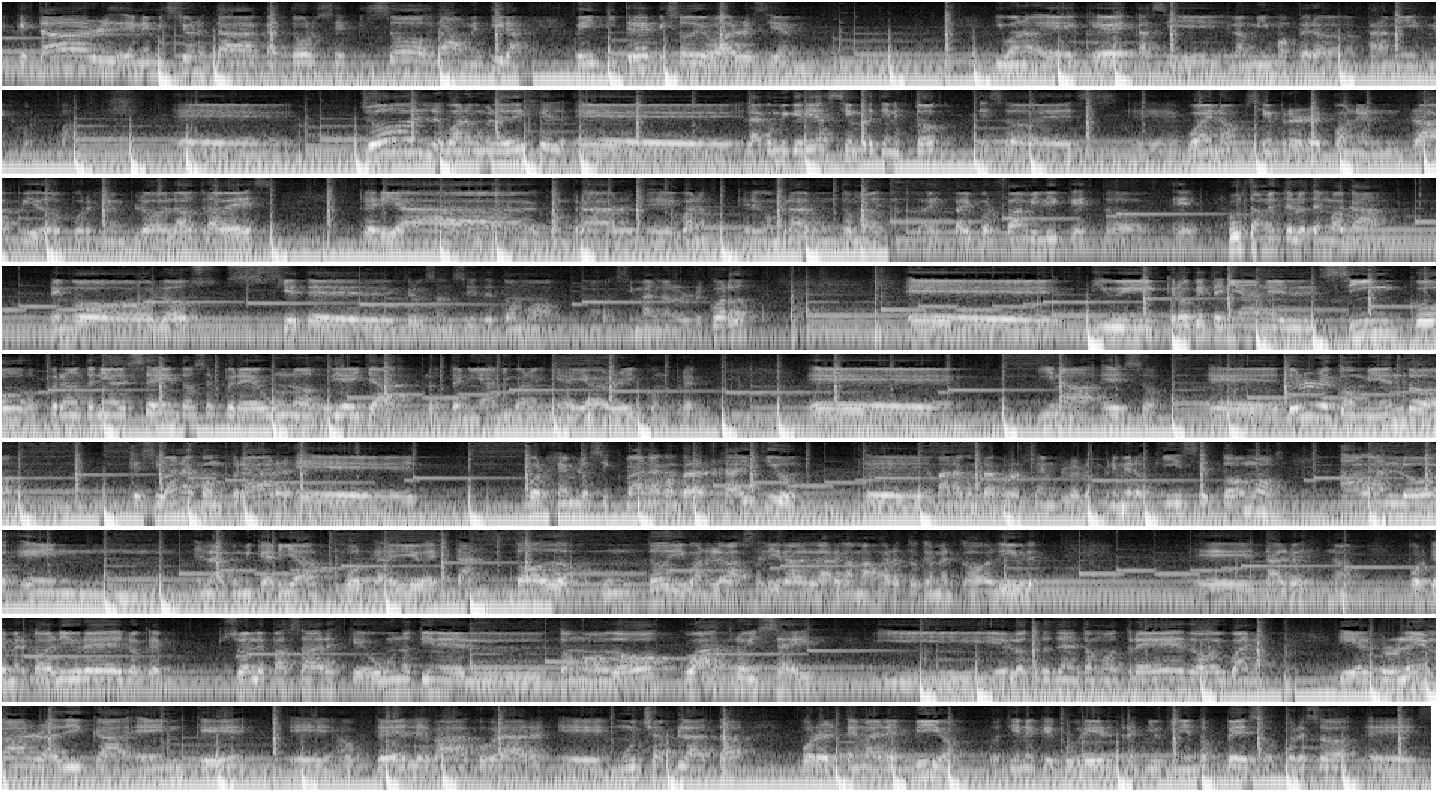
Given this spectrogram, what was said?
que está en emisión, está 14 episodios, no, mentira, 23 episodios va recién. Y bueno, que es casi lo mismo, pero para mí es mejor. yo, bueno, como le dije, la comiquería siempre tiene stock, eso es bueno, siempre reponen rápido, por ejemplo, la otra vez quería comprar, eh, bueno, quería comprar un tomo de Spy por Family, que esto eh, justamente lo tengo acá. Tengo los siete, creo que son siete tomos, si mal no lo recuerdo. Eh, y, creo que tenían el 5, pero no tenía el 6, entonces esperé unos 10 y ya lo tenían. Y bueno, y ahí agarré y compré. y nada, eso. Yo les recomiendo que si van a comprar, por ejemplo, si van a comprar Haikyuu, eh, van a comprar, por ejemplo, los primeros 15 tomos, háganlo en, en la comicaría porque ahí están todos juntos y bueno, le va a salir a la larga más barato que Mercado Libre. tal vez, ¿no? Porque Mercado Libre lo que suele pasar es que uno tiene el tomo 2, 4 y 6 y el otro tiene el tomo 3, 2 y bueno y el problema radica en que eh, a usted le va a cobrar eh, mucha plata por el tema del envío, o tiene que cubrir 3.500 pesos, por eso eh,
